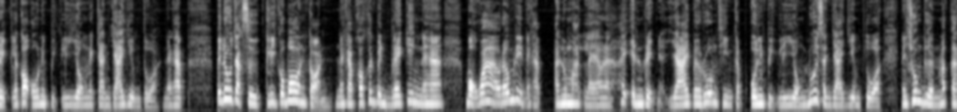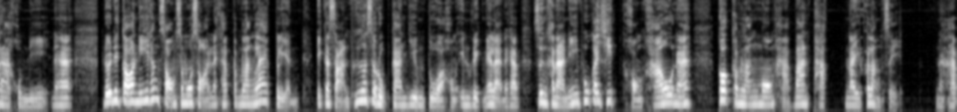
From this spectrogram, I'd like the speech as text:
ริกแล้วก็โอลิมปิกลียงในการย้ายยืมตัวนะครับ ไปดูจากสื่อกรีโกบอลก่อนนะครับเขาขึ้นเป็น breaking นะฮะ บอกว่าเรอัลมาดริดนะครับอนุมัติแล้วนะ ให้เอนริกเนี่ยย้ายไปร่วมทีมกับโอลิมปิกลียง ด้วยสัญญายืมตัวในช่วงเดือนมกราคมนี้นะฮะ โดยในตอนนี้ทั้งสองสโมสรนะครับกำลังแลกเปลี่ยนเอกสารเพื่อสรุปการยืมตัวของเอนริกนี่แหละนะครับ ซึ่งขณะนี้ผู้ใกล้ชิดของเขานะก็กำลังมองหาบ้านพัก ในฝรั่งเศสนะครับ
